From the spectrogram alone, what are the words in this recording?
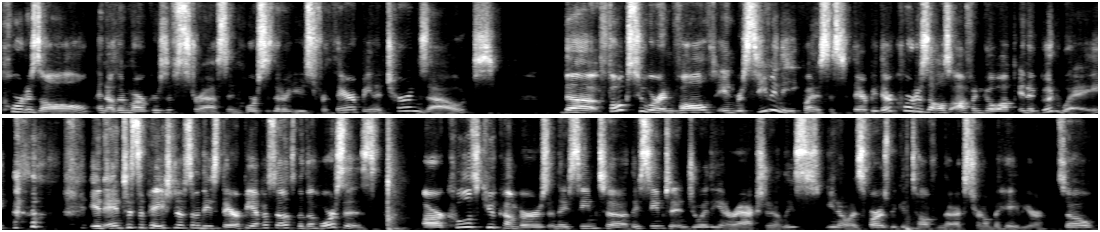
cortisol and other markers of stress in horses that are used for therapy. And it turns out the folks who are involved in receiving the equine assisted therapy, their cortisols often go up in a good way in anticipation of some of these therapy episodes, but the horses are cool as cucumbers and they seem to they seem to enjoy the interaction at least you know as far as we can tell from their external behavior. So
